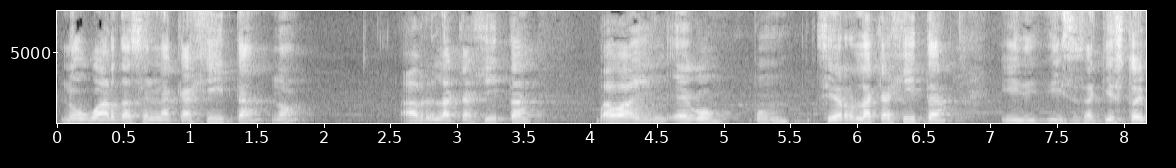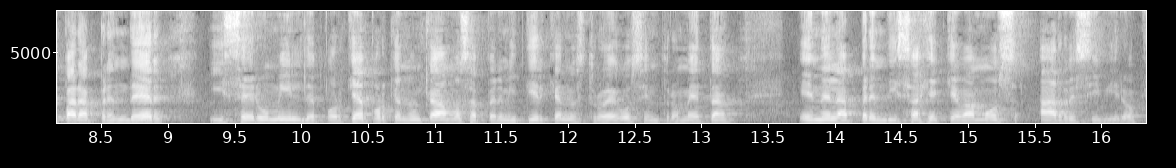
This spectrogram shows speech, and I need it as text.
lo guardas en la cajita, ¿no? Abres la cajita, va, va, ego, pum, cierras la cajita y dices, aquí estoy para aprender y ser humilde. ¿Por qué? Porque nunca vamos a permitir que nuestro ego se intrometa en el aprendizaje que vamos a recibir, ¿ok?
